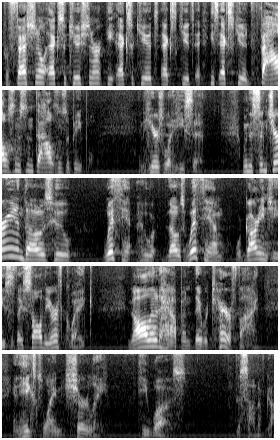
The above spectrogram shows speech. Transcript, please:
Professional executioner, he executes, executes. He's executed thousands and thousands of people. And here's what he said when the centurion and those who with him, who were, those with him were guarding Jesus, they saw the earthquake and all that had happened. They were terrified, and he explained, "Surely, he was the Son of God."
